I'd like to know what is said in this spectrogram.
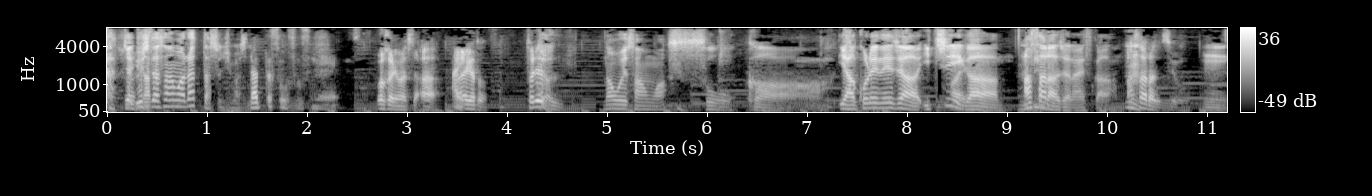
じゃあ、吉田さんはラッタスにします。だったらそうそうですね。わかりました。あ、はいありがとう。とりあえず、直江さんは？そうか。いや、これね、じゃあ、1位が、アサラじゃないですか。うんアサラですよ。うん。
